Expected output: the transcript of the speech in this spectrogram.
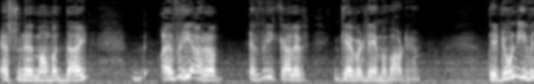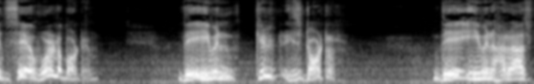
as soon as Muhammad died, every Arab, every Caliph gave a damn about him. They don't even say a word about him. They even killed his daughter. They even harassed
